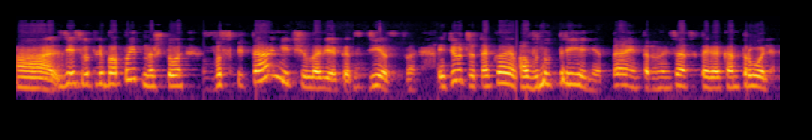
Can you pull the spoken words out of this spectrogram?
А, здесь вот любопытно, что в воспитании человека с детства идет же такое внутрение, да, интернализация такая контроля.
